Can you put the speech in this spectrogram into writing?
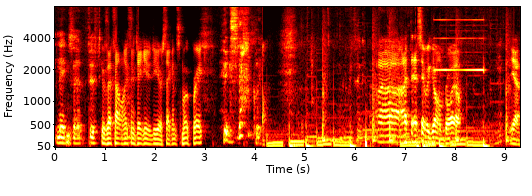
Nate said 50. Because that's how long it's gonna take you to do your second smoke break. Exactly. What do we think? Uh, I, th- I say we go on broil. Yeah,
